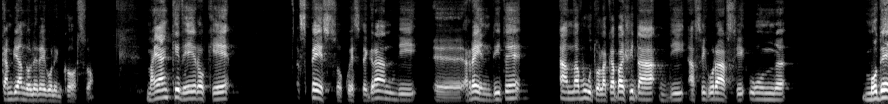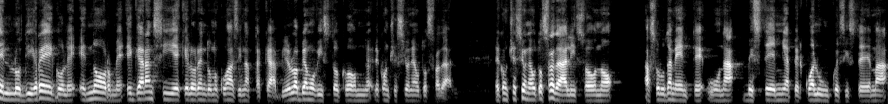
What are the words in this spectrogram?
cambiando le regole in corso ma è anche vero che spesso queste grandi eh, rendite hanno avuto la capacità di assicurarsi un modello di regole e norme e garanzie che lo rendono quasi inattaccabile. Lo abbiamo visto con le concessioni autostradali. Le concessioni autostradali sono assolutamente una bestemmia per qualunque sistema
